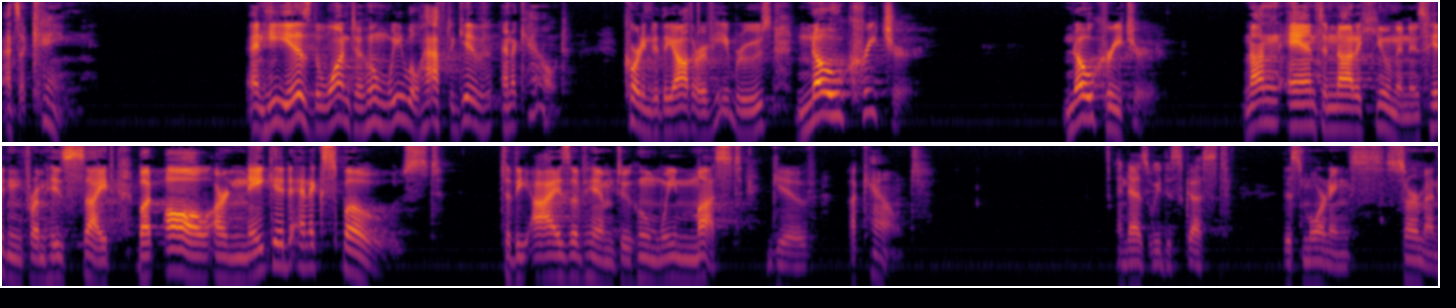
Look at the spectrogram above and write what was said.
That's a king. And he is the one to whom we will have to give an account. According to the author of Hebrews, no creature, no creature, not an ant and not a human is hidden from his sight, but all are naked and exposed to the eyes of him to whom we must give account. And as we discussed this morning's sermon,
